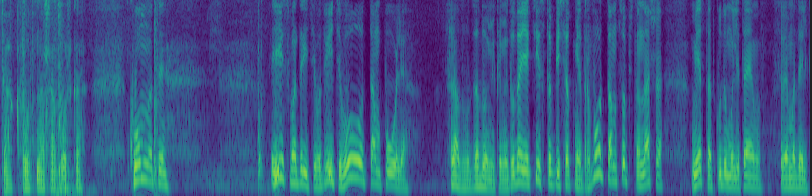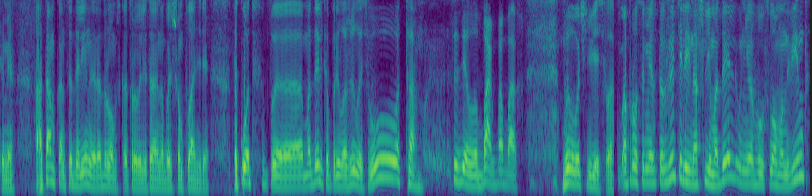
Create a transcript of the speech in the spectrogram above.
Так, вот наше окошко комнаты. И смотрите, вот видите, вот там поле. Сразу вот за домиками. Туда идти 150 метров. Вот там, собственно, наше место, откуда мы летаем с авиамодельками. А там в конце долины аэродром, с которого летаю на большом планере. Так вот, э, моделька приложилась вот там. Сделала бах-бабах. Было очень весело. Опросы местных жителей нашли модель, у нее был сломан винт.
